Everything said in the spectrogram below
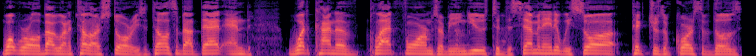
what we're all about. We want to tell our stories. So tell us about that. And what kind of platforms are being used to disseminate it. We saw pictures, of course, of those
